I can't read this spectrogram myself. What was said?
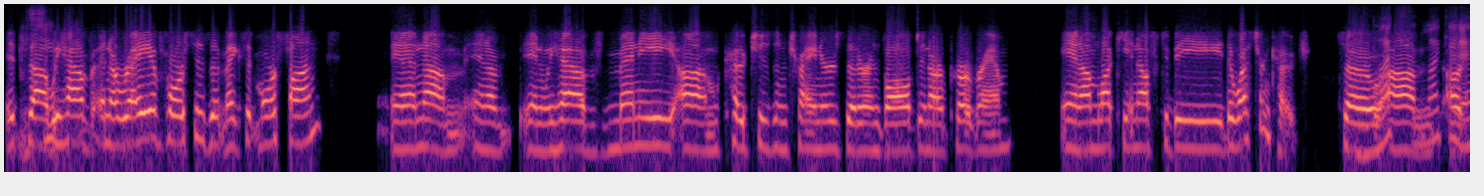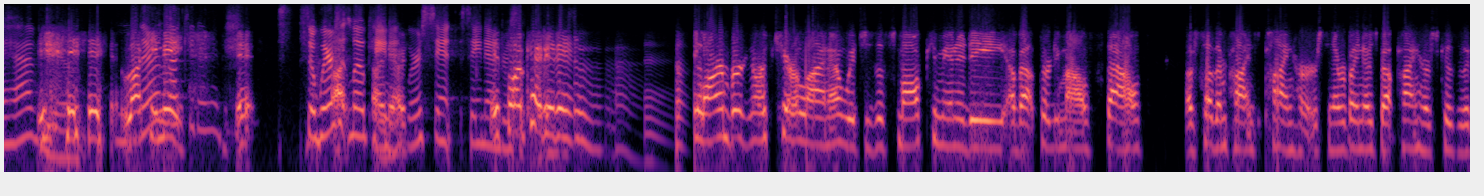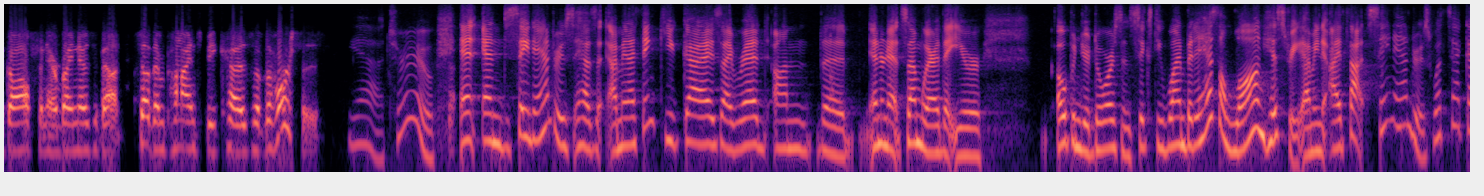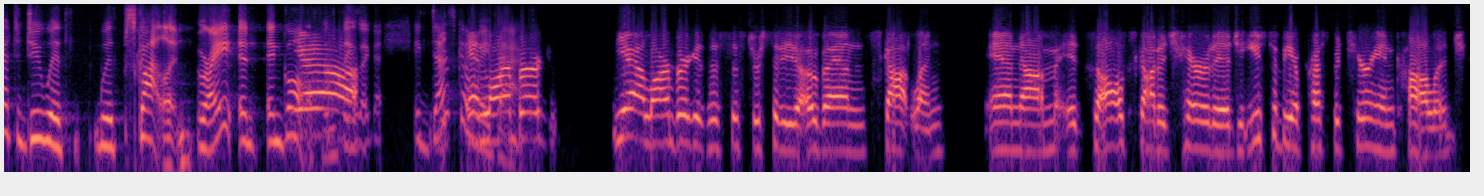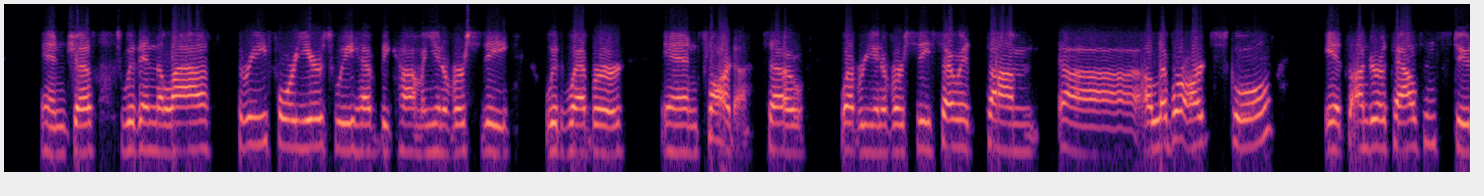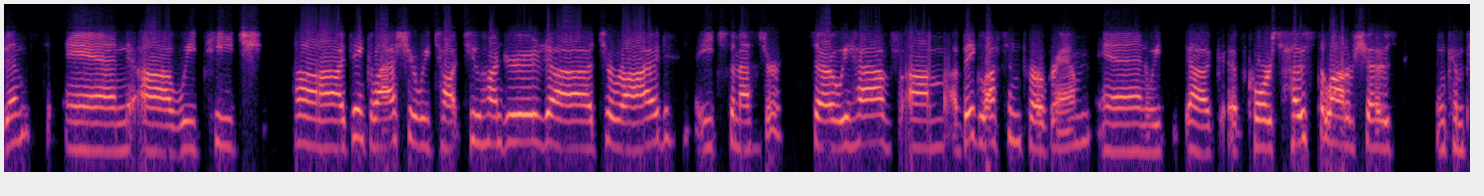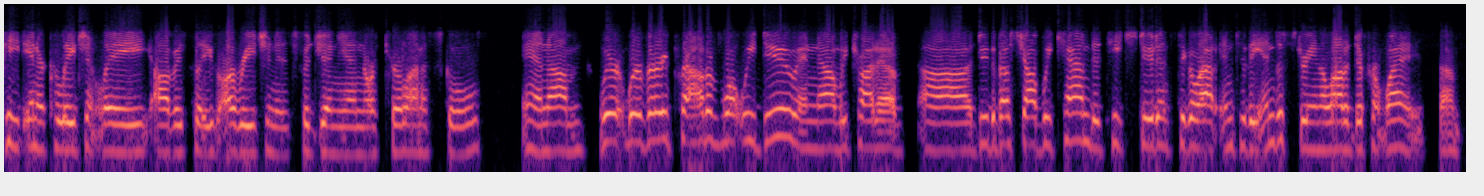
it's uh, we have an array of horses that makes it more fun. And um, and um, and we have many um, coaches and trainers that are involved in our program, and I'm lucky enough to be the Western coach. So lucky, um, lucky our, to have you. lucky me. Lucky it, so where's it located? Where's St. St. Andrews? It's located in Laurinburg, North Carolina, which is a small community about 30 miles south of Southern Pines Pinehurst. And everybody knows about Pinehurst because of the golf, and everybody knows about Southern Pines because of the horses. Yeah, true. And and St. Andrews has I mean I think you guys I read on the internet somewhere that you're opened your doors in 61 but it has a long history. I mean i thought st andrews what's that got to do with with scotland right? And and golf yeah. and things like that. It does go and laurinburg yeah laurinburg is a sister city to oban scotland. And um, it's all scottish heritage. It used to be a presbyterian college. And just within the last three four years we have become a university with webber in florida. So webber university. So it's um, uh, a liberal arts school. It's under a thousand students, and uh, we teach. Uh, I think last year we taught 200 uh, to ride each semester. So we have um, a big lesson program, and we, uh, of course, host a lot of shows and compete intercollegiately. Obviously, our region is Virginia and North Carolina schools and um, we're we're very proud of what we do, and uh, we try to uh, do the best job we can to teach students to go out into the industry in a lot of different ways. So,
